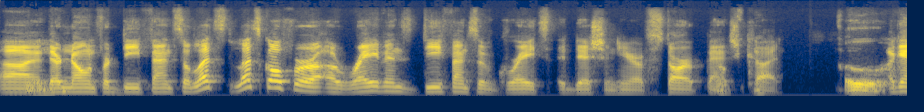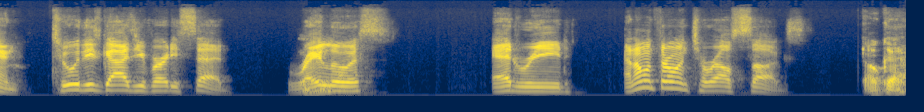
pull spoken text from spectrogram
Uh, mm-hmm. They're known for defense, so let's let's go for a, a Ravens defensive greats edition here of start bench cut. Ooh. Again, two of these guys you've already said: Ray mm-hmm. Lewis Ed Reed, and I'm gonna throw in Terrell Suggs. Okay.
